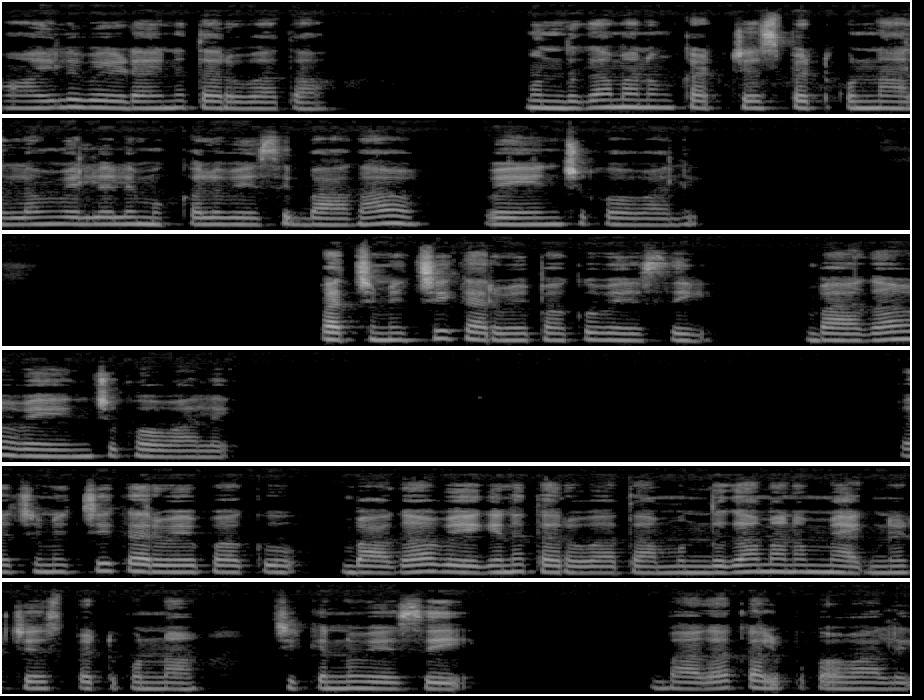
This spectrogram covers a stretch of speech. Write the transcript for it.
ఆయిల్ వేడైన తర్వాత ముందుగా మనం కట్ చేసి పెట్టుకున్న అల్లం వెల్లుల్లి ముక్కలు వేసి బాగా వేయించుకోవాలి. పచ్చిమిర్చి కరివేపాకు వేసి బాగా వేయించుకోవాలి. పచ్చిమిర్చి కరివేపాకు బాగా వేగిన తర్వాత ముందుగా మనం మ్యాగ్నేట్ చేసి పెట్టుకున్న చికెన్ వేసి బాగా కలుపుకోవాలి.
